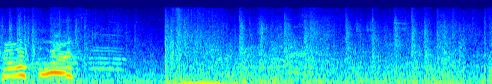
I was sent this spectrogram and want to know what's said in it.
Go for it.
